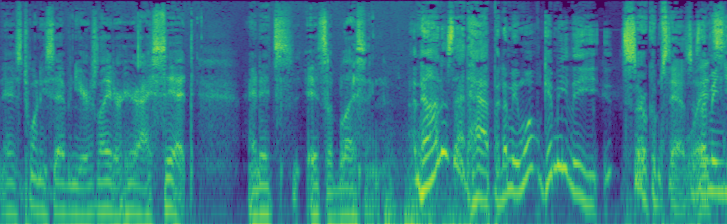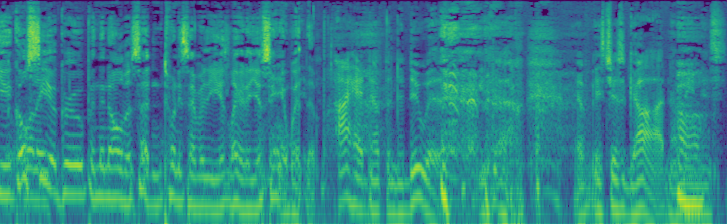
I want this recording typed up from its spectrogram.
it's 27 years later, here I sit, and it's it's a blessing. Now, how does that happen? I mean, what, give me the circumstances. Well, I mean, you go well, see it- a group, and then all of a sudden, 27 years later, you're singing with them. I had nothing to do with it. You know? It's just God. I Uh-huh. mean, it's,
